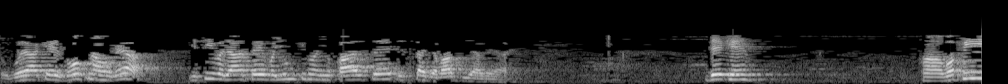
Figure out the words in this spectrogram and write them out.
تو گویا کہ روک نہ ہو گیا، اسی وجہ سے ویوم کی میوقال سے اس کا جواب دیا گیا ہے۔ دیکھیں۔ ہاں وفی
